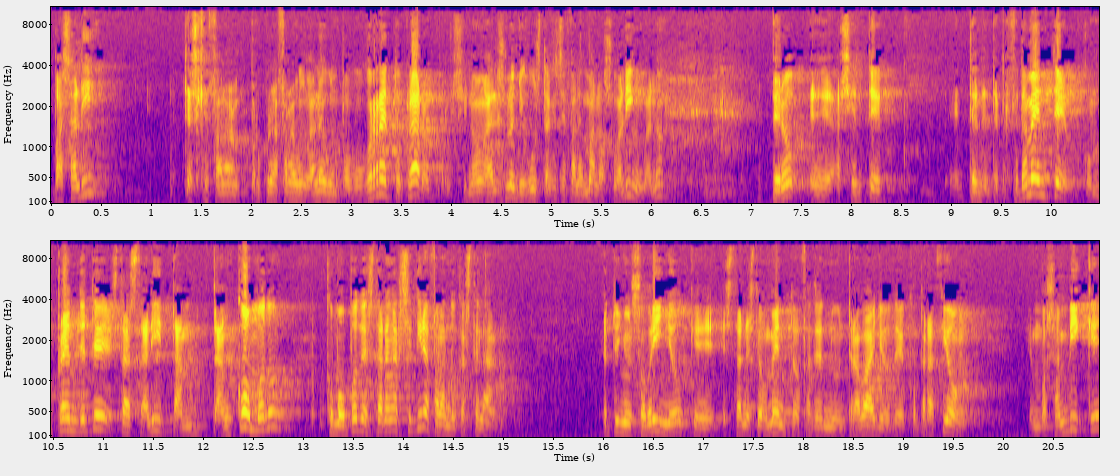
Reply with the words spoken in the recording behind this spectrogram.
vas ali, tens que falar, procurar falar un galego un pouco correcto, claro, porque senón a eles non lle gusta que se fale mal a súa lingua, non? Pero eh, a xente enténdete perfectamente, compréndete, estás ali tan, tan cómodo como pode estar en Argentina falando castelán. Eu teño un sobrinho que está neste momento facendo un traballo de cooperación en Mozambique,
